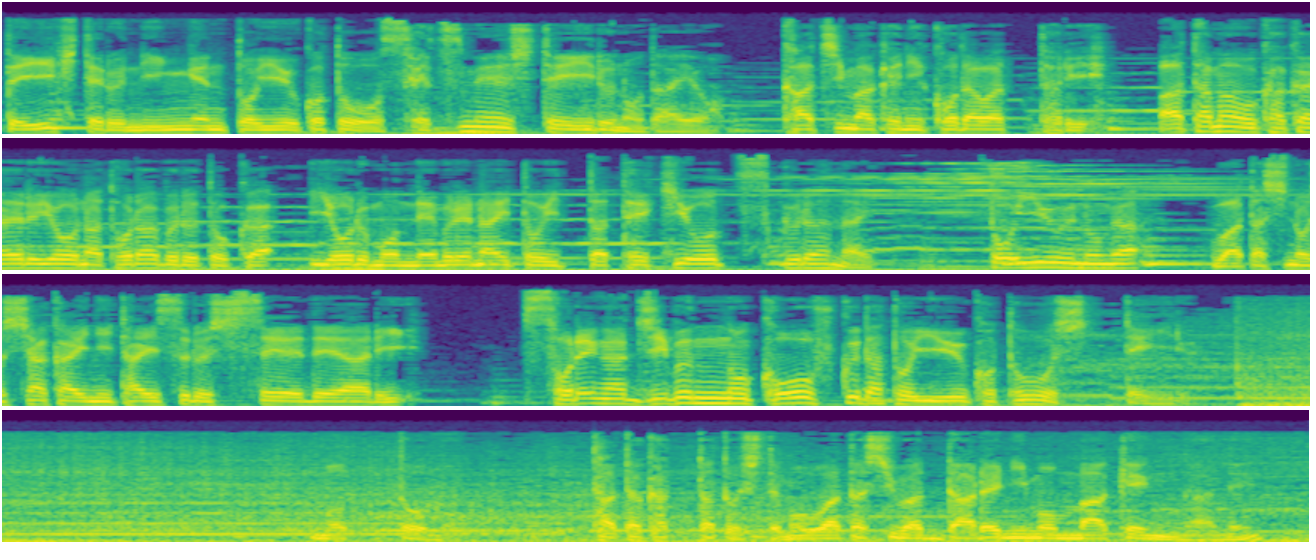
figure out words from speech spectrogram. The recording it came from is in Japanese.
って生きてる人間ということを説明しているのだよ。勝ち負けにこだわったり、頭を抱えるようなトラブルとか、夜も眠れないといった敵を作らない。というのが、私の社会に対する姿勢であり、それが自分の幸福だということを知っている。もっとも、戦ったとしても私は誰にも負けんがね。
